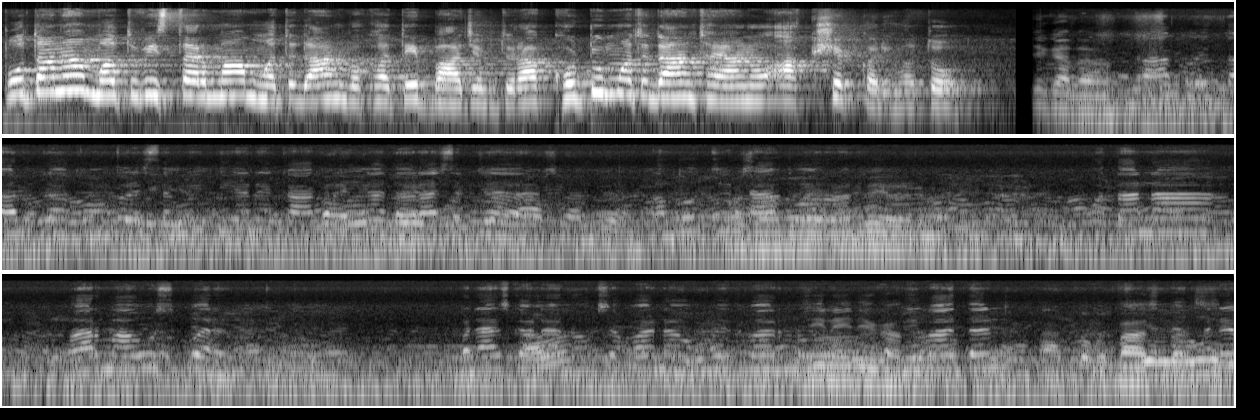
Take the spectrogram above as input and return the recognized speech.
પોતાના મત વિસ્તારમાં મતદાન વખતે ભાજપ દ્વારા ખોટું મતદાન થયાનો આક્ષેપ કર્યો હતો. કાંકરેજ તાલુકા કોંગ્રેસ સમિતિ અને કાંકરેજના ધારાસભ્ય અમૃતજી ઠાકોર પોતાના ફાર્મ હાઉસ પર બનાસકાંઠા લોકસભાના ઉમેદવાર અભિવાદન અને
